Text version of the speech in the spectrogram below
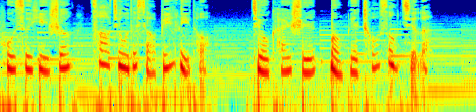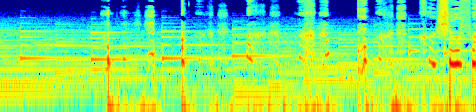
噗呲一声操进我的小逼里头，就开始猛烈抽送起来。好舒服，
